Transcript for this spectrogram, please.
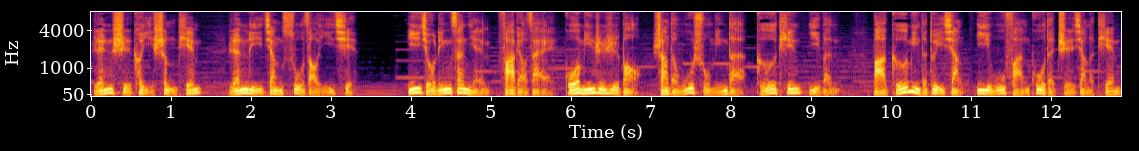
人是可以胜天，人力将塑造一切。一九零三年发表在《国民日日报》上的吴署名的《革天》一文，把革命的对象义无反顾地指向了天。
